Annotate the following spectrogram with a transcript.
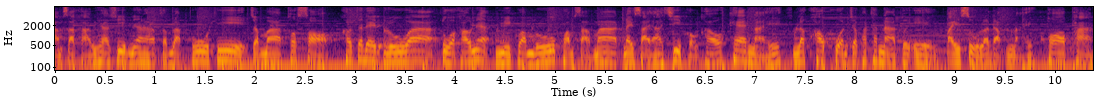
3 สาขาวิชาชีพเนี่ยนะครับสำหรับผู้ที่จะมาทดสอบ เขาจะได้รู้ว่าตัวเขาเนี่ยมีความรู้ความสามารถในสายอาชีพของเขาแค่ไหน และเขาควรจะพัฒนาตัวเองไปสู่ระดับไหน พอผ่าน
